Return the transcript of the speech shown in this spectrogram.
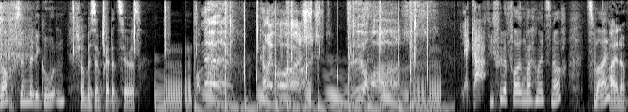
Noch sind wir die Guten. Schon ein bisschen prätentiös. Pommes, Currywurst, Gyros. Lecker. Wie viele Folgen machen wir jetzt noch? Zwei? Eine.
